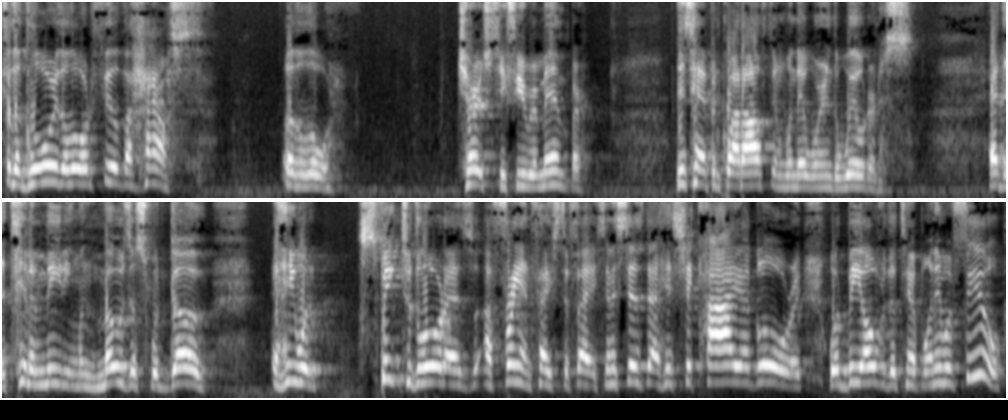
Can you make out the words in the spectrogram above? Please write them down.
For the glory of the Lord filled the house of the Lord. Church, if you remember, this happened quite often when they were in the wilderness. At the tent of meeting, when Moses would go and he would speak to the Lord as a friend face to face. And it says that his Shekinah glory would be over the temple and it would fill,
